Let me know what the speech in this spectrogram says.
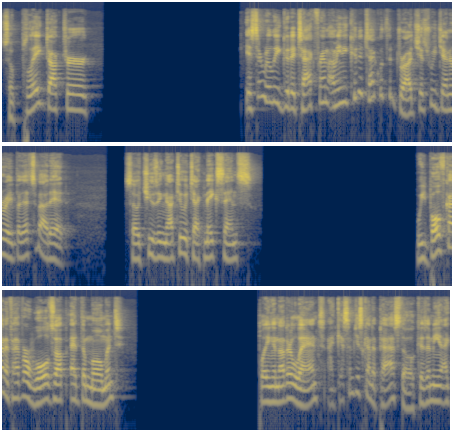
So Plague Doctor is there really a good attack for him? I mean, he could attack with the Drudge, just regenerate, but that's about it. So choosing not to attack makes sense. We both kind of have our walls up at the moment. Playing another land. I guess I'm just going to pass, though, because, I mean, I,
